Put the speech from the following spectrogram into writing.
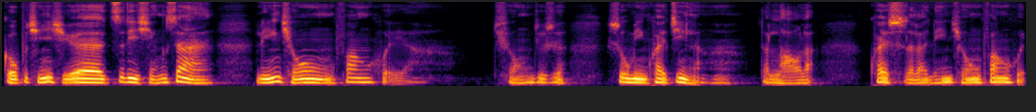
苟不勤学，自力行善，临穷方悔啊！穷就是寿命快尽了啊，他老了，快死了，临穷方悔。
